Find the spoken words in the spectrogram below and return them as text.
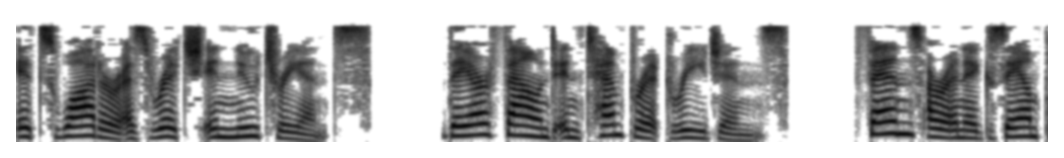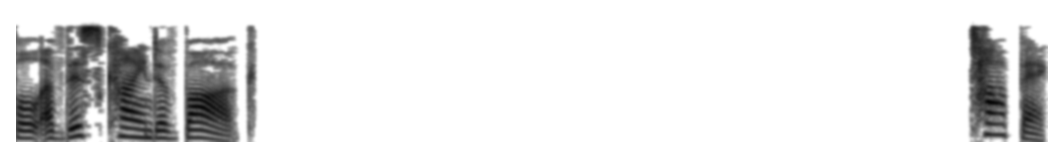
its water is rich in nutrients. They are found in temperate regions. Fens are an example of this kind of bog. Topic:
